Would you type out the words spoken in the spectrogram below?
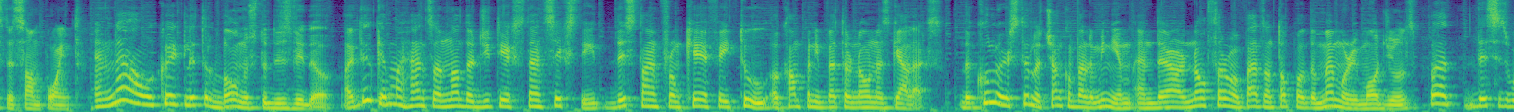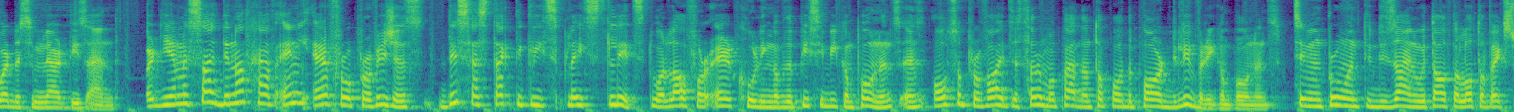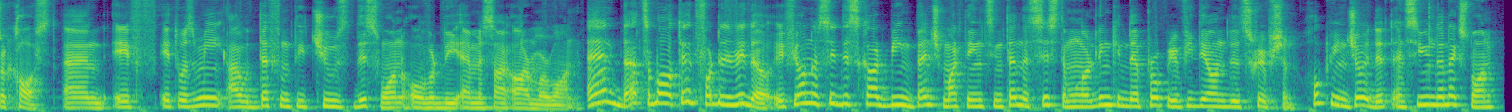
at some point. And now a quick little bonus to this video. I did get my hands on another GTX 1060, this time from KFA2, a company better known as Galax. The cooler is still a chunk of aluminium and there are no thermal pads on top of the memory modules, but this is where the similarities end. Where the MSI did not have any airflow provisions, this has tactically placed slits to allow for air cooling of the PCB components and also provides a thermal pad on top of the power delivery components. It's an improvement in design without a lot of extra cost and if it was me I would definitely choose this one over the MSI Armor one. And that's about it for this video. If you wanna see this card being benchmarked in its intended system I'll link in the appropriate video in the description. Hope you enjoyed it and see you in the next one.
